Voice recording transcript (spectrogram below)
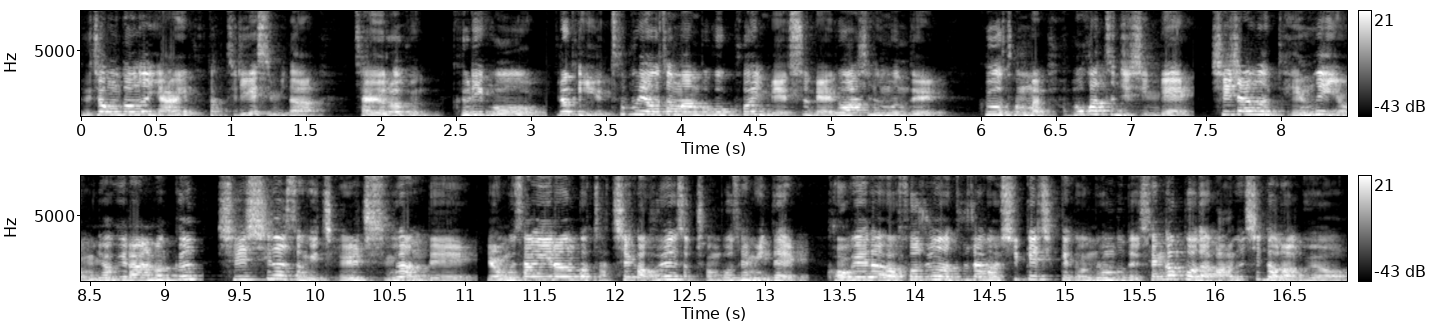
그 정도는 양해 부탁드리겠습니다. 자 여러분 그리고 이렇게 유튜브 영상만 보고 코인 매수 매도하시는 분들 그거 정말 바보 같은 짓인 게 시장은 대응의 영역이라 할 만큼 실시간성이 제일 중요한데 영상이라는 것 자체가 후행석 정보셈인데 거기에다가 소중한 투자금 쉽게 쉽게 넣는 분들 생각보다 많으시더라고요.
